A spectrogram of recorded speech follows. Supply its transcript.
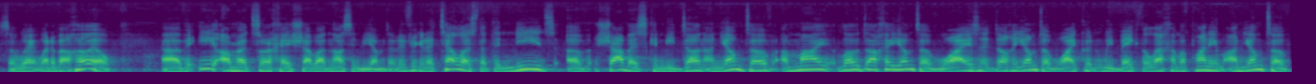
so wait, what about Hoil? Uh, if you're going to tell us that the needs of Shabbos can be done on Yom Tov, amai lo dache Yom Tov. Why isn't it dache Yom Tov? Why couldn't we bake the lechem hapanim on Yom Tov?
